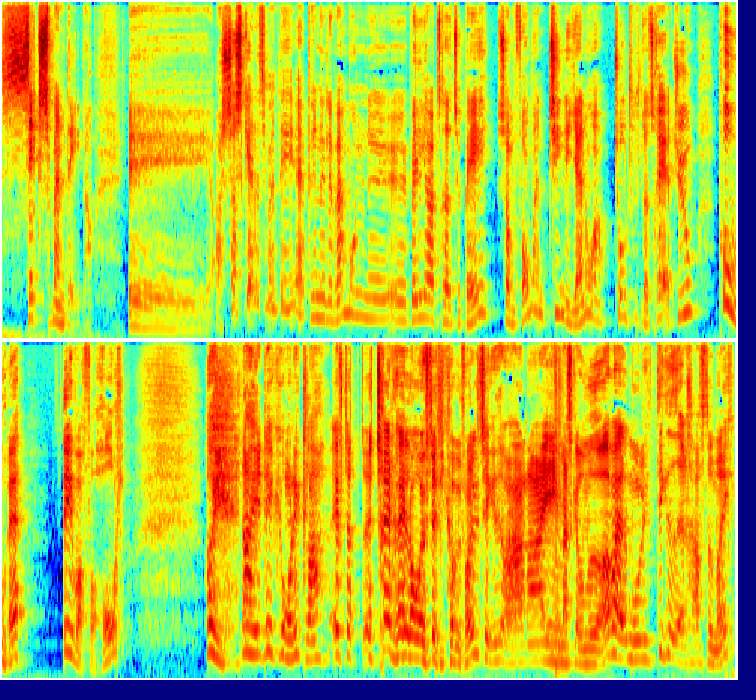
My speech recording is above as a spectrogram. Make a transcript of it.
seks mandater. Øh, og så sker der simpelthen det, at Pernille Vermund øh, vælger at træde tilbage som formand 10. januar 2023. Puha, det var for hårdt. Øj, nej, det kunne hun ikke klare. Efter øh, tre og halvt år efter, de kom i Folketinget, åh, ah, nej, man skal jo møde op og alt muligt. Det gider jeg kraftede mig ikke.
